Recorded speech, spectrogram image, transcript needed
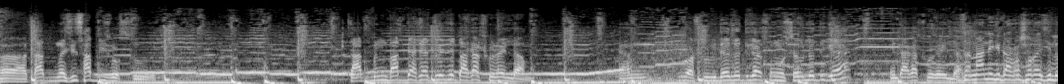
হ্যাঁ, তাঁত বুনেছি ছাব্বিশ বছর। তাঁত বুন বাদ দেখা যে টাকা সরাইলাম। এখন অসুবিধা হলো দিকে সমস্যা হলো দিকে টাকা সরাইলাম আচ্ছা নানি কি ঢাকা সরাইছিল?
